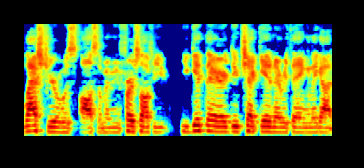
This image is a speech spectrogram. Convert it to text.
last year was awesome. I mean, first off, you you get there, do check in and everything, and they got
